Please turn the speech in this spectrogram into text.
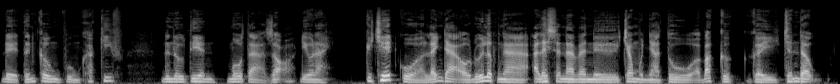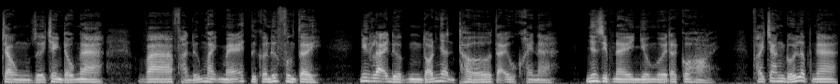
để tấn công vùng Kharkiv lần đầu tiên mô tả rõ điều này. Cái chết của lãnh đạo đối lập Nga Alexei Navalny trong một nhà tù ở Bắc Cực gây chấn động trong giới tranh đấu Nga và phản ứng mạnh mẽ từ các nước phương Tây, nhưng lại được đón nhận thờ tại Ukraine. Nhân dịp này, nhiều người đặt câu hỏi, phải chăng đối lập Nga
